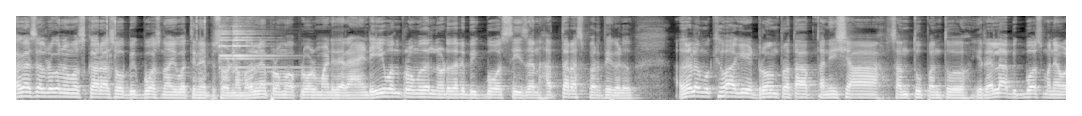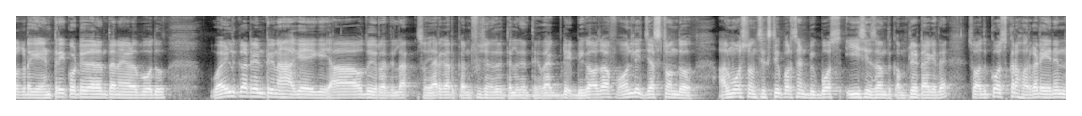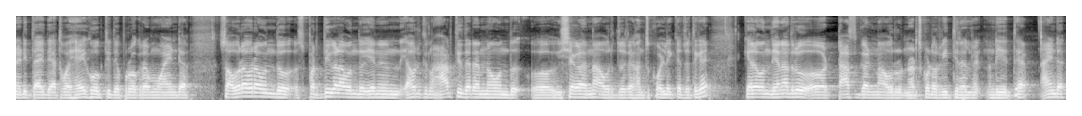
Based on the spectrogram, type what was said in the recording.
ಹಾಗಾಸ್ ಎಲ್ರಿಗೂ ನಮಸ್ಕಾರ. So big ಬಾಸ್ನ ಇವತ್ತಿನ ಎಪಿಸೋಡ್ನ ಮೊದಲನೇ ಪ್ರೊಮೋ ಅಪ್ಲೋಡ್ ಮಾಡಿದ್ದಾರೆ. ಆ್ಯಂಡ್ ಈ ಒಂದು ಪ್ರೊಮೋದಲ್ಲಿ ನೋಡಿದರೆ ಬಿಗ್ ಬಾಸ್ ಸೀಸನ್ ಹತ್ತರ ಸ್ಪರ್ಧಿಗಳು. ಅದರಲ್ಲೂ ಮುಖ್ಯವಾಗಿ ಡ್ರೋನ್ ಪ್ರತಾಪ್, ತನಿಷಾ, ಸಂತು, ಪಂತು, ಇವರೆಲ್ಲ ಬಿಗ್ ಬಾಸ್ ಮನೆ ಒಳಗಡೆಗೆ ಎಂಟ್ರಿ ಕೊಟ್ಟಿದ್ದಾರೆ ಅಂತಲೇ ಹೇಳ್ಬೋದು. ವೈಲ್ಡ್ ಕಾರ್ಡ್ ಎಂಟ್ರಿನ ಹಾಗೆ ಹೀಗೆ ಯಾವುದೂ ಇರೋದಿಲ್ಲ. ಸೊ ಯಾರಿಗಾರು ಕನ್ಫ್ಯೂಷನ್ ಇದ್ದರೆ ತಲೆನೇ ತೆಗೆದಾಕ್ಬಿಡಿ. ಬಿಕಾಸ್ ಆಫ್ ಓನ್ಲಿ ಜಸ್ಟ್ ಒಂದು ಆಲ್ಮೋಸ್ಟ್ ಒಂದು ಸಿಕ್ಸ್ಟಿ ಪರ್ಸೆಂಟ್ ಬಿಗ್ ಬಾಸ್ ಈ ಸೀಸನ್ ಕಂಪ್ಲೀಟ್ ಆಗಿದೆ. ಸೊ ಅದಕ್ಕೋಸ್ಕರ ಹೊರಗಡೆ ಏನೇನು ನಡೀತಾ ಇದೆ ಅಥವಾ ಹೇಗೆ ಹೋಗ್ತಿದೆ ಪ್ರೋಗ್ರಾಮು ಆ್ಯಂಡ್ ಸೊ ಅವರವರ ಒಂದು ಸ್ಪರ್ಧಿಗಳ ಒಂದು ಏನೇನು, ಯಾವ ರೀತಿ ಆಡ್ತಿದ್ದಾರೆ ಅನ್ನೋ ಒಂದು ವಿಷಯಗಳನ್ನು ಅವ್ರ ಜೊತೆ ಹಂಚ್ಕೊಳ್ಳಿಕ್ಕೆ ಜೊತೆಗೆ ಕೆಲವೊಂದು ಏನಾದರೂ ಟಾಸ್ಕ್ಗಳನ್ನ ಅವರು ನಡ್ಸ್ಕೊಡೋ ರೀತಿಯಲ್ಲಿ ನಡೆಯುತ್ತೆ. ಆ್ಯಂಡ್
